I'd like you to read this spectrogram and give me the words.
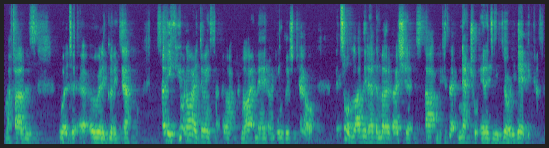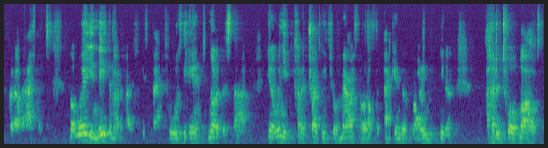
My father's words are a really good example. So if you and I are doing something like an Ironman or an English channel, it's all lovely to have the motivation at the start because that natural energy is already there because we've got other athletes. But where you need the motivation is back towards the end, not at the start. You know, when you're kind of trudging through a marathon off the back end of riding, you know, 112 miles,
